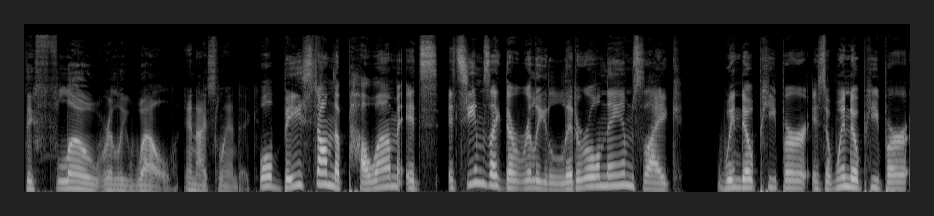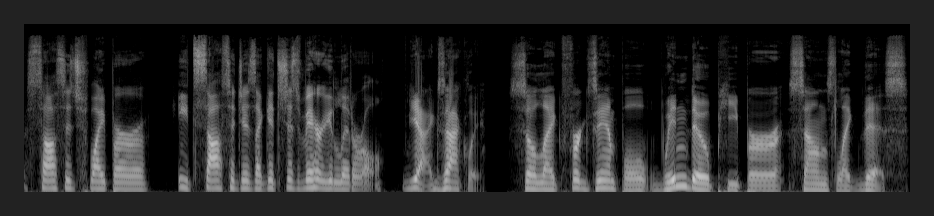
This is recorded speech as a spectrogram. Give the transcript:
they flow really well in Icelandic. Well, based on the poem, it's it seems like they're really literal names like window peeper is a window peeper, sausage swiper eats sausages, like it's just very literal. Yeah, exactly. So like for example, window peeper sounds like this.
